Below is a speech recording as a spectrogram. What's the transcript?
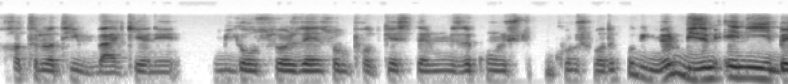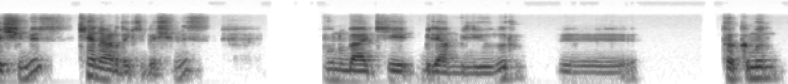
hatırlatayım. Belki hani Big Old Spurs'da en son podcastlerimizde konuştuk mu konuşmadık mı bilmiyorum. Bizim en iyi beşimiz kenardaki beşimiz. Bunu belki bilen biliyordur. Ee, takımın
